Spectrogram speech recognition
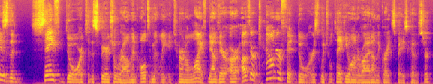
is the safe door to the spiritual realm and ultimately eternal life. Now, there are other counterfeit doors which will take you on a ride on the Great Space Coaster.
